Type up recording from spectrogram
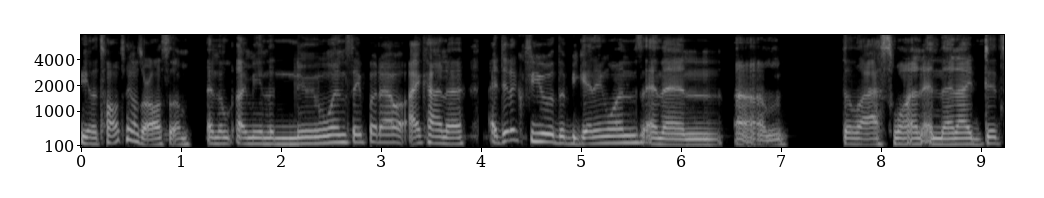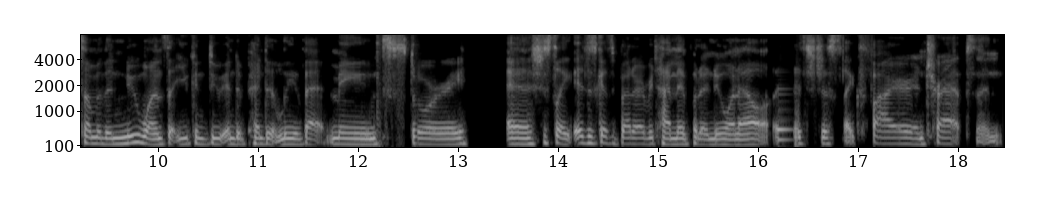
Yeah, the tall tales are awesome, and the, I mean the new ones they put out. I kind of I did a few of the beginning ones, and then um the last one, and then I did some of the new ones that you can do independently of that main story. And it's just like it just gets better every time they put a new one out. It's just like fire and traps, and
